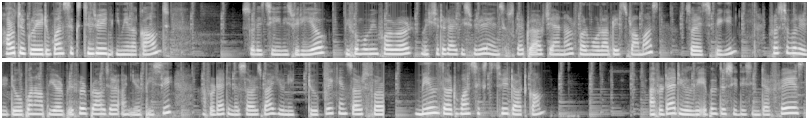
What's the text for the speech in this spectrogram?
how to create 163 email account. So let's see in this video. Before moving forward make sure to like this video and subscribe to our channel for more updates from us. So let's begin. First of all you need to open up your preferred browser on your pc after that in the search bar you need to click and search for mail.163.com after that you will be able to see this interface.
